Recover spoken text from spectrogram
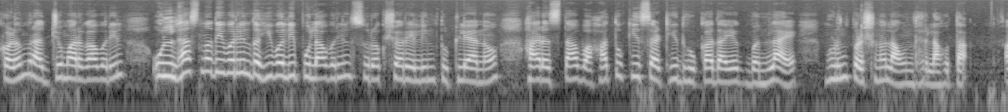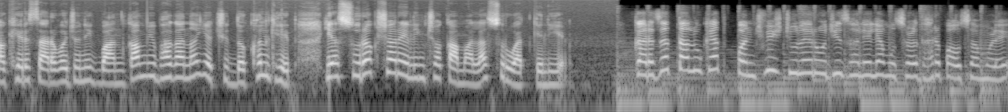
कळम राज्यमार्गावरील उल्हास नदीवरील दहिवली पुलावरील सुरक्षा रेलिंग तुटल्यानं हा रस्ता वाहतुकीसाठी धोकादायक बनलाय म्हणून प्रश्न लावून धरला होता. अखेर सार्वजनिक बांधकाम विभागानं याची दखल घेत या सुरक्षा रेलिंगच्या कामाला सुरुवात केली आहे कर्जत तालुक्यात पंचवीस जुलै रोजी झालेल्या मुसळधार पावसामुळे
